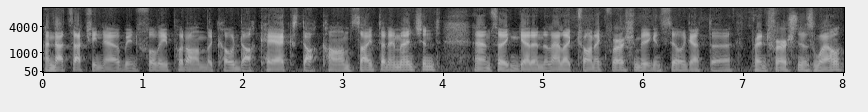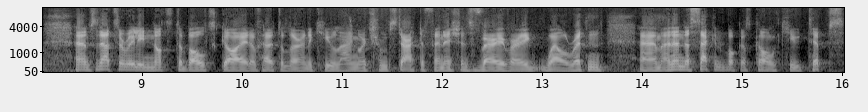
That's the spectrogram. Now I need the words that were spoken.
and that's actually now been fully put on the code.kx.com site that I mentioned. Um, so you can get an electronic version, but you can still get the print version as well. Um, so that's a really nuts to bolts guide of how to learn the Q language from start to finish. It's very, very well written. Um, and then the second book is called Q Tips.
